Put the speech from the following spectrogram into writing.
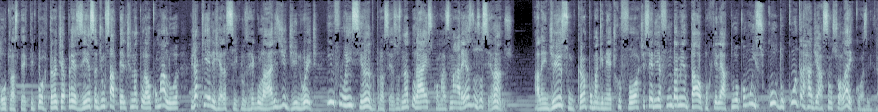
Outro aspecto importante é a presença de um satélite natural como a Lua, já que ele gera ciclos regulares de dia e noite, influenciando processos naturais como as marés dos oceanos. Além disso, um campo magnético forte seria fundamental porque ele atua como um escudo contra a radiação solar e cósmica.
